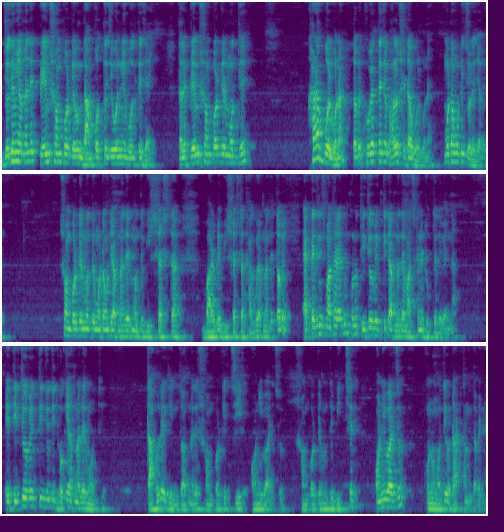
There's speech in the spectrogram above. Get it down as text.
যদি আমি আপনাদের প্রেম সম্পর্ক এবং দাম্পত্য জীবন নিয়ে বলতে যাই, তাহলে প্রেম সম্পর্কের মধ্যে খারাপ বলব না, তবে খুব একটা যে ভালো সেটাও বলব না, মোটামুটি চলে যাবে। সম্পর্কের মধ্যে মোটামুটি আপনাদের মধ্যে বিশ্বাসটা বাড়বে, বিশ্বাসটা থাকবে আপনাদের, তবে একটা জিনিস মাথায় রাখবেন, কোনো তৃতীয় ব্যক্তিকে আপনাদের মাঝখানে ঢুকতে দেবেন না। এই তৃতীয় ব্যক্তি যদি ঢোকে আপনাদের মধ্যে, তাহলে কিন্তু আপনাদের সম্পর্কে চির অনিবার্য, সম্পর্কের মধ্যে বিচ্ছেদ অনিবার্য কোনো মতে ওটা আটকানো যাবে না।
